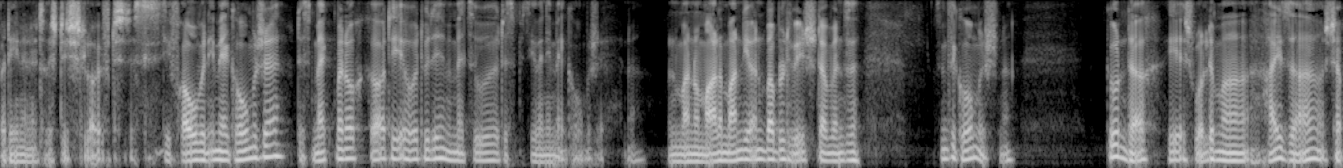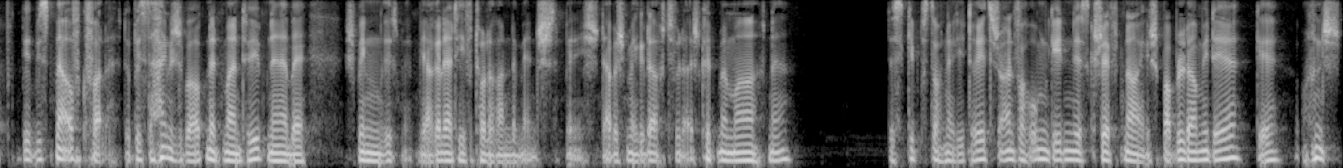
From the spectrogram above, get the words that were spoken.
bei denen nicht richtig läuft. Das ist, die Frau wird immer komischer. Das merkt man doch gerade hier heute wieder, wenn man zuhört. Das sie werden immer komischer. Ne? Wenn man normaler Mann die anbabbelt, wischt, dann wenn sie, sind sie komisch. Ne? Guten Tag, hier, ich wollte mal heiser. Ich hab, du bist mir aufgefallen. Du bist eigentlich überhaupt nicht mein Typ, ne, aber ich bin ja relativ toleranter Mensch, bin ich. Da habe ich mir gedacht, vielleicht könnten wir mal, ne? Das gibt's doch nicht. Die dreht sich einfach um, geht in das Geschäft nahe. Ich babbel da mit der, gell? Und ich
